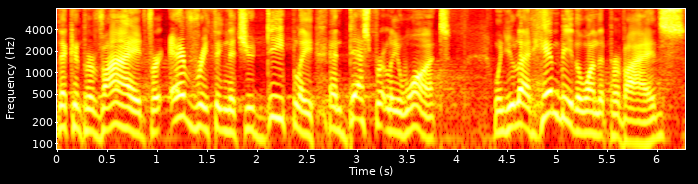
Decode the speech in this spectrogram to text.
that can provide for everything that you deeply and desperately want, when you let Him be the one that provides,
